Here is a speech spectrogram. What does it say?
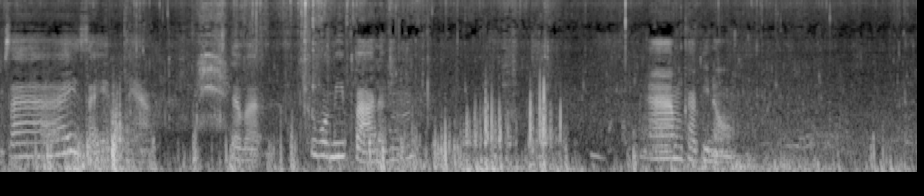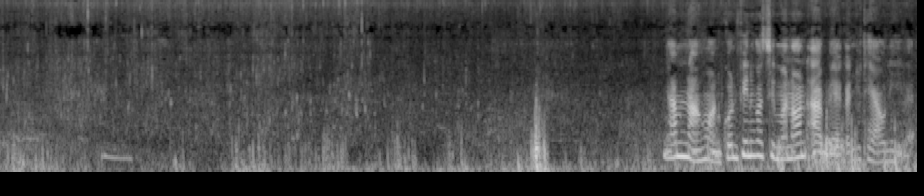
ำใสใสเนี่ยแต่ว่าคือว่ามีป่าเลยงามค่ะพี่น้องงามหนาหอนคนฟินก็สิมานอนอาบแดดกันอยู่แถวนี้แหละ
